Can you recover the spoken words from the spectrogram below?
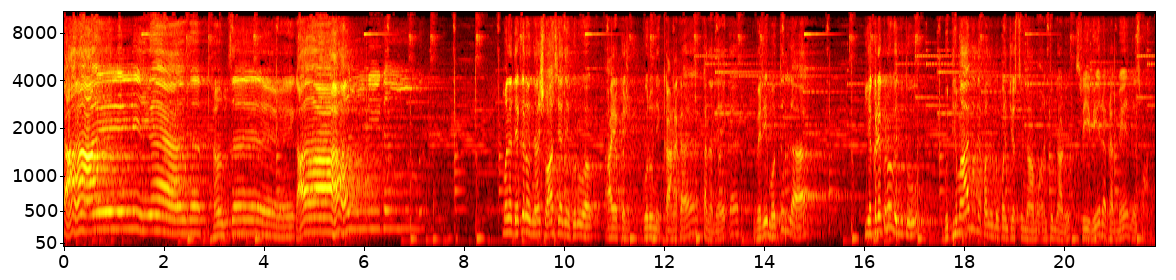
కాళిగామ హంస కాళిగం మన దగ్గర ఉన్న శ్వాస అనే గురువు ఆ యొక్క గురువుని కానక కనలేక వెర్రి మొద్దుల్లా ఎక్కడెక్కడో వెలుగుతూ బుద్ధిమాలిన పనులు పనిచేస్తున్నాము అంటున్నాడు శ్రీ వీర బ్రహ్మేంద్ర స్వామి.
